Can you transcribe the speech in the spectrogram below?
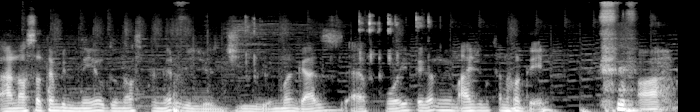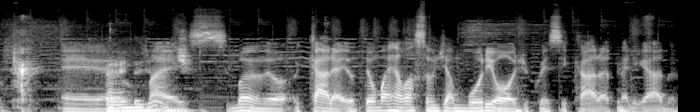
a nossa thumbnail do nosso primeiro vídeo de mangás é, foi pegando uma imagem do canal dele. Ah, É, de mas, mano, eu- cara, eu tenho uma relação de amor e ódio com esse cara, tá ligado?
